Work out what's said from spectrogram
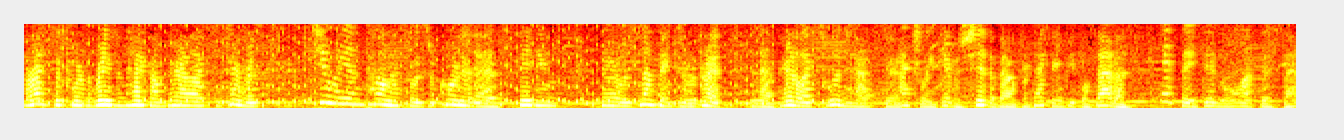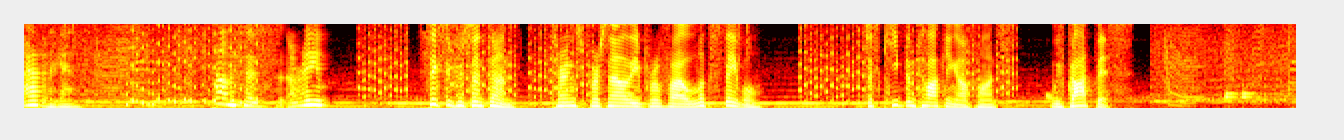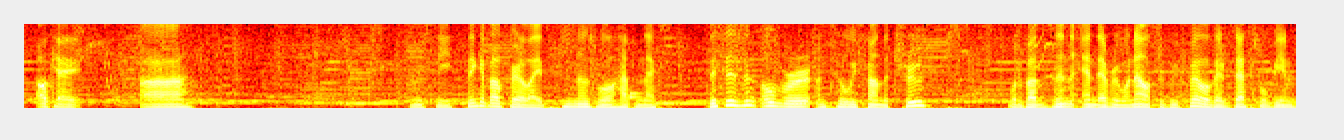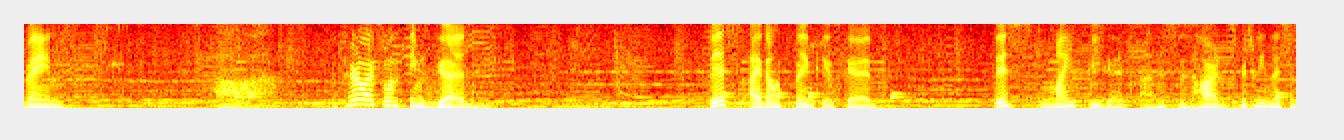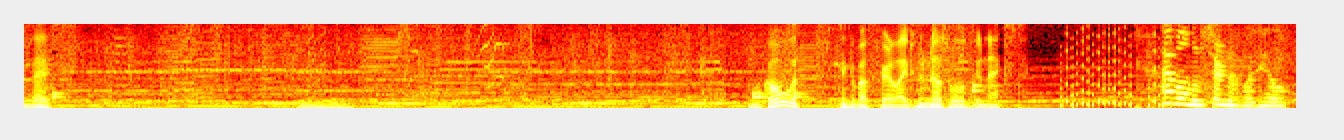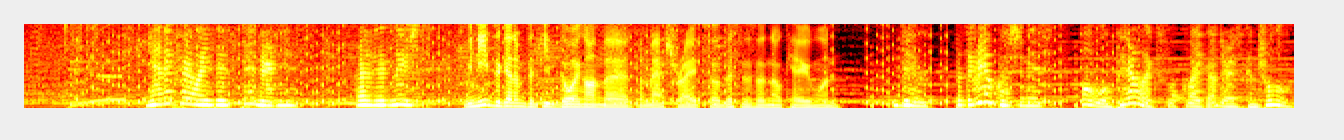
Arrested for the brazen hack on Parallax's servers, Julian Thomas was recorded as stating there was nothing to regret and that Parallax would have to actually give a shit about protecting people's data if they didn't want this to happen again. Thomas's arraignment 60% done. Turing's personality profile looks stable. Just keep them talking, Alphonse. We've got this. Okay. Uh... Let me see. Think about Fairlight. Who knows what will happen next. This isn't over until we found the truth. What about Zin and everyone else? If we fail, their deaths will be in vain. Ah. The Parallax one seems good. This, I don't think, is good. This might be good. Uh, this is hard. It's between this and this. Hmm. We'll go with think about Fairlight. Who knows what we'll do next. I'm almost certain of what he'll... Yannick is standard his resignation. We need to get him to keep going on the, the mesh, right? So this is an okay one. Do, but the real question is, what will Parallax look like under his control?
